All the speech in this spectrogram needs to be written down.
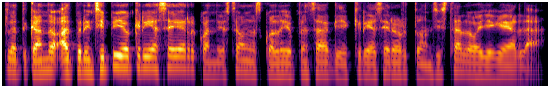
platicando. Al principio yo quería ser, cuando yo estaba en la escuela, yo pensaba que yo quería ser ortodoncista, luego llegué a la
